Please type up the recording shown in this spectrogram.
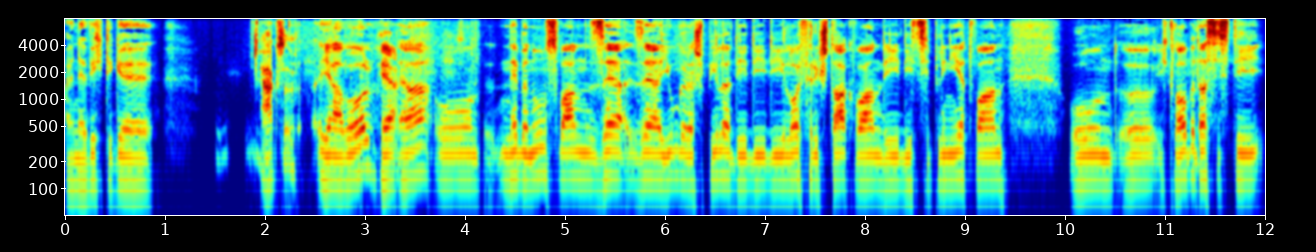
eine wichtige Axel? Jawohl, ja. ja. Und neben uns waren sehr, sehr jüngere Spieler, die, die, die läuferisch stark waren, die diszipliniert waren. Und äh, ich glaube, das ist die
